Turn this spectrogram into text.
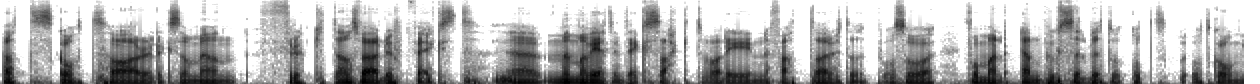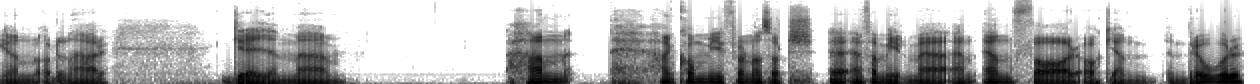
att Scott har liksom en fruktansvärd uppväxt, Mm. eh, men man vet inte exakt vad det innefattar typ, och så får man en pusselbit åt, åt, åt gången och den här grejen med han, han kommer ju från någon sorts, eh, en familj med en, en far och en, en bror.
